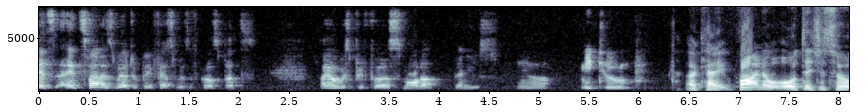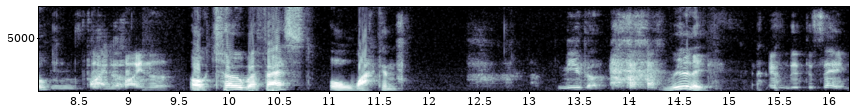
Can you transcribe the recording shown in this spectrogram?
it's it's fun as well to play festivals, of course, but I always prefer smaller venues. yeah me too Okay, vinyl or digital? Mm, vinyl. Vinyl. Oktoberfest or Wacken? Neither. Really? isn't it the same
